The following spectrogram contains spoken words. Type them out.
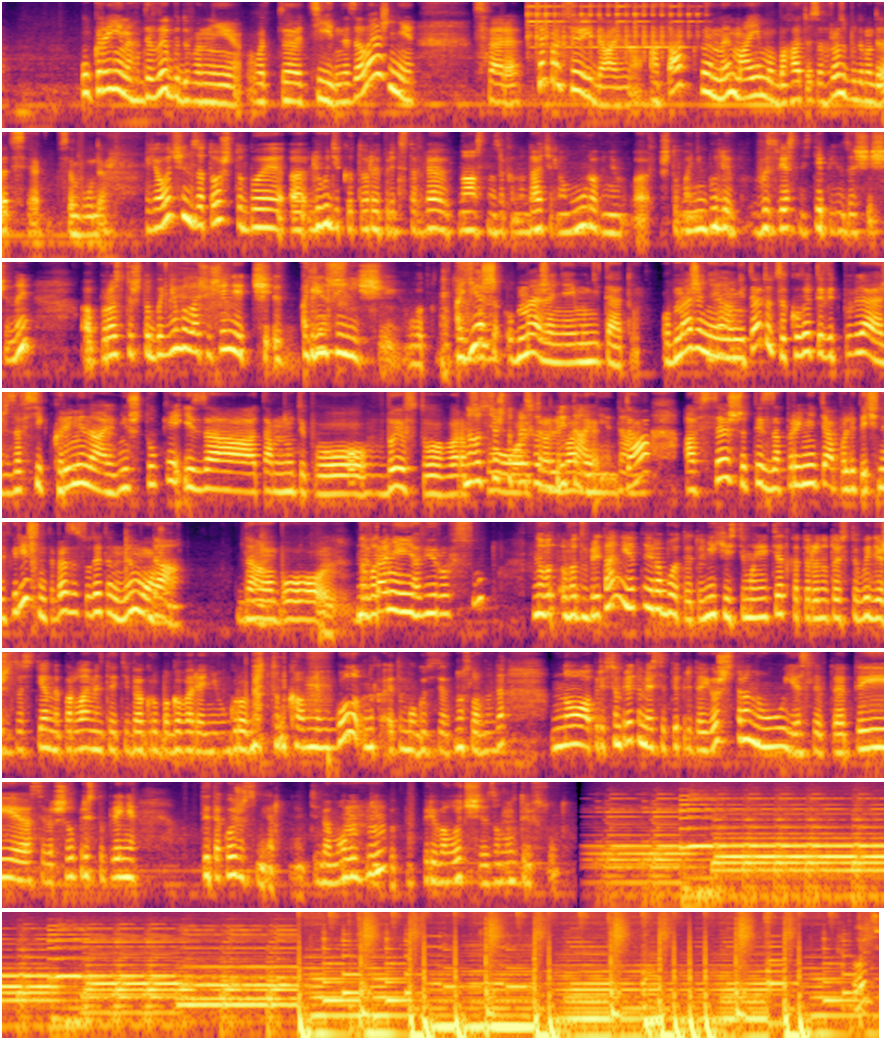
Українах, де вибудовані от е, ті незалежні сфери, це працює ідеально. А так ми маємо багато загроз, будемо дивитися, як все буде. Я очень за то, чтобы э, люди, которые представляют нас на законодательном уровне, э, чтобы они были в известной степени защищены, э, Просто щоб не було ощущення принци нищий. От, а є ж обмеження імунітету. Обмеження да. імунітету це коли ти відповідаєш за всі кримінальні штуки і за там, ну, типу, вбивство, воровство, ну, все, що в Британії, да. да. А все, що ти за прийняття політичних рішень, тебе засудити не можуть. Да. Да. Ну, бо в ну, Британии вот... я верю в суд. Ну вот, вот в Британии это и работает. У них есть иммунитет, который, ну то есть ты выйдешь за стены парламента, и тебя, грубо говоря, не угробят там камнем в голову. Ну, это могут сделать, ну, условно, да. Но при всем при этом, если ты предаешь страну, если ты, ты совершил преступление, ты такой же смертный. Тебя могут mm-hmm. переволочь за ноздри в суд.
